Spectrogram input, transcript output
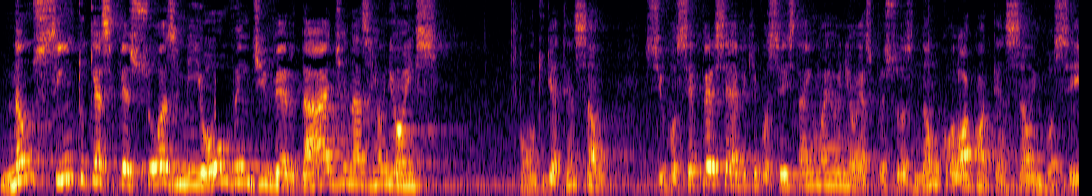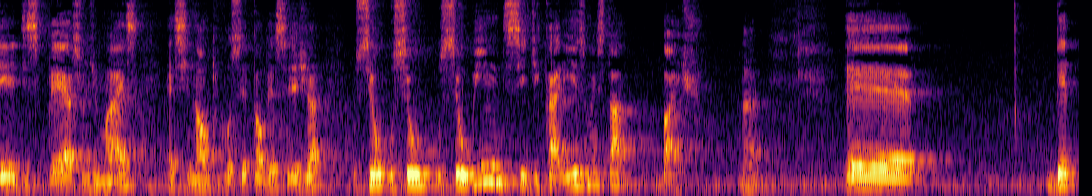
Não sinto que as pessoas me ouvem de verdade nas reuniões. Ponto de atenção. Se você percebe que você está em uma reunião e as pessoas não colocam atenção em você, dispersam demais, é sinal que você talvez seja o seu, o seu, o seu índice de carisma está baixo, né? É, de,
